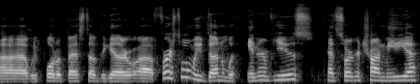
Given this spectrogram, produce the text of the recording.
Uh, we pulled a best of together. First one we've done with interviews at Sorgatron Media.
